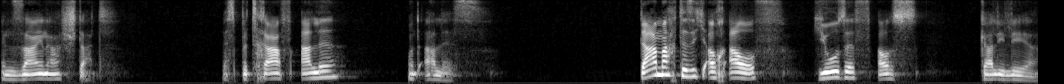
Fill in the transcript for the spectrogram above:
in seiner Stadt. Es betraf alle und alles. Da machte sich auch auf Josef aus Galiläa.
